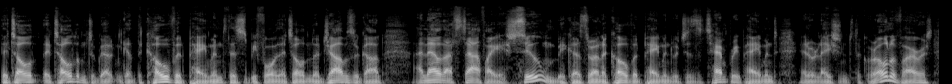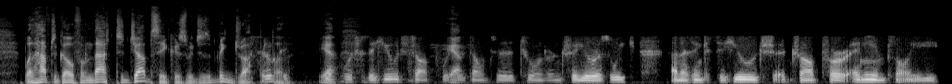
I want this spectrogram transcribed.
They told they told them to go out and get the COVID payment. This is before they told them their jobs are gone, and now that staff, I assume, because they're on a COVID payment, which is a temporary payment in relation to the coronavirus, will have to go from that to job seekers, which is a big drop. Absolutely. Yeah. which is a huge drop, which yeah. is down to 203 euros a week. And I think it's a huge drop for any employee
